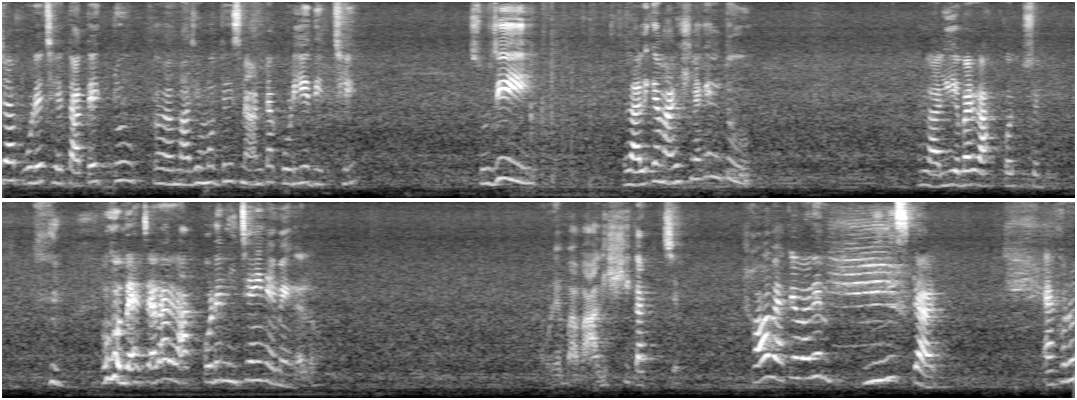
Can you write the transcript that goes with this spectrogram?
যা পড়েছে তাতে একটু মাঝে মধ্যেই স্নানটা করিয়ে দিচ্ছি। সুজি, লালিকে মারিস না কিন্তু? লালি এবার রাগ করছে। ও বেচারা রাগ করে নিচেই নেমে গেল। ওরে বাবা, আলিশি কাটছে। সব একেবারে মিনিস্টার এখনও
